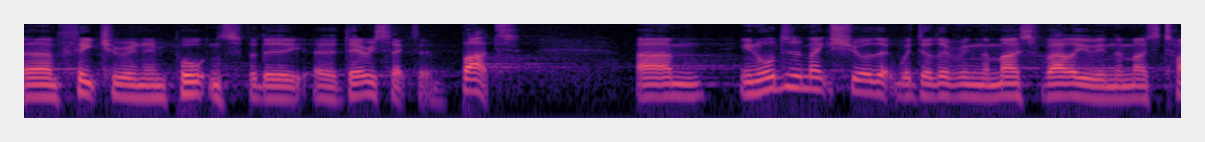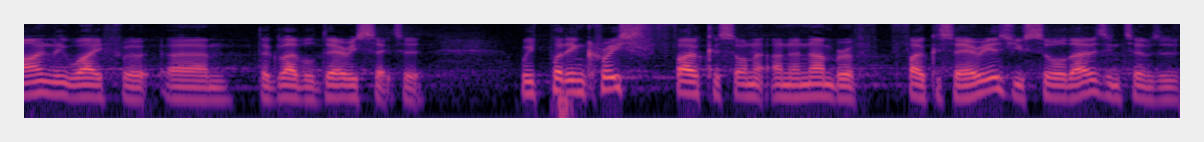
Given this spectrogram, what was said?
uh, feature in importance for the uh, dairy sector. But um, in order to make sure that we're delivering the most value in the most timely way for um, the global dairy sector, we've put increased focus on, on a number of focus areas. You saw those in terms of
